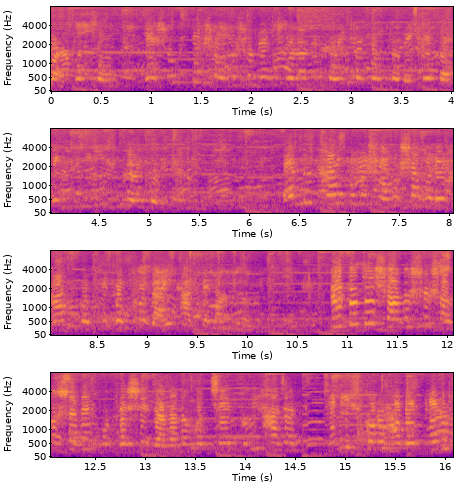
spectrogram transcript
করা হচ্ছে, যে সমিতির সদস্যদের পরিচয়পত্র তবে ক্রয় অন্যথায় কোনো সমস্যা হলে হাত কর্তৃপক্ষ দায়ী থাকবে না। সদস্য সদস্যদের উদ্দেশ্যে জানানো হচ্ছে দুই হাজার জিনিস কোনোভাবে ফেরত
